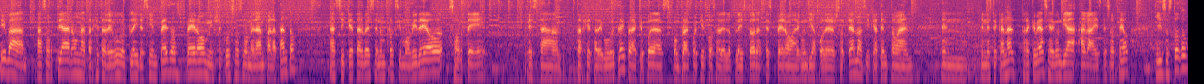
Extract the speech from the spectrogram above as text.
Iba a sortear una tarjeta de Google Play de 100 pesos, pero mis recursos no me dan para tanto. Así que tal vez en un próximo video sortee esta tarjeta de Google Play para que puedas comprar cualquier cosa de la Play Store. Espero algún día poder sortearlo, así que atento en, este canal para que veas si algún día haga este sorteo. Y eso es todo,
